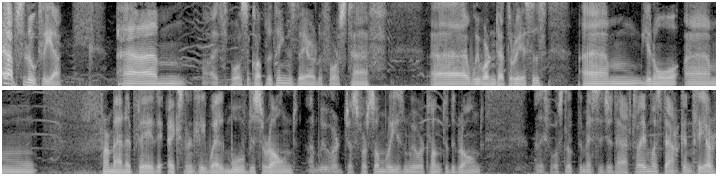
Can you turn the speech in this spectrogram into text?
Absolutely, yeah. Um, I suppose a couple of things there. The first half, uh, we weren't at the races. Um, you know, um, played excellently well, moved us around, and we were just for some reason we were clung to the ground. And I suppose, look, the message at half time was dark and clear.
